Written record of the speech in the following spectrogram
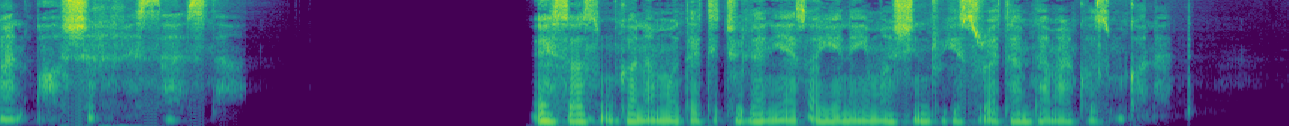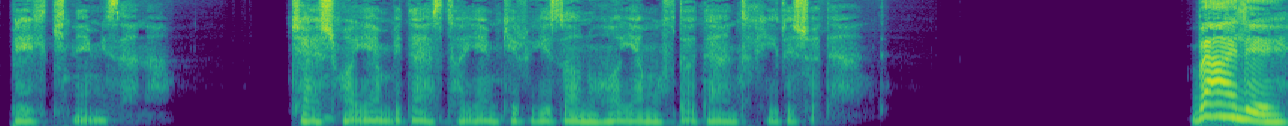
من عاشق قصه هستم. احساس می‌کنم مدتی طولانی از آینه ماشین روی صورتم تمرکز می‌کند. بلک نمی‌زنم. چشمهایم به دستهایم که روی زانوهایم افتادند خیره شدند. بله،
